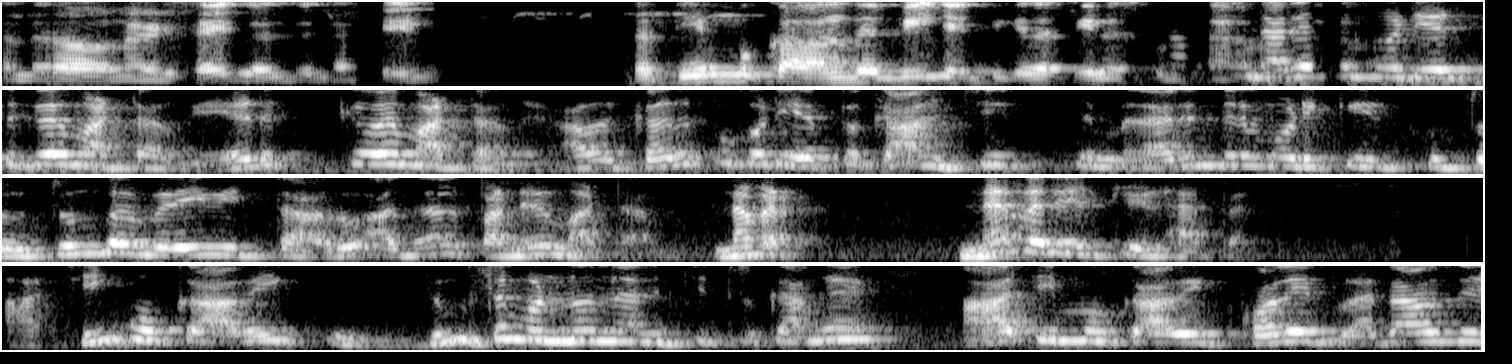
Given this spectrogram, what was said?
சந்திரபாபு நாயுடு சைட்ல இருந்து அப்படின்னு திமுக வந்து பிஜேபிக்கு ஃபீலஸ் கொடுத்தாங்க. நரேந்திர மோடி எடுத்துக்கவே மாட்டாங்க. எடுக்கவே மாட்டாங்க. அவர் கருப்பு கொடி எப்ப காமிச்சு நரேந்திர மோடிக்கு துன்பம் விளைவித்தாரோ அதனால பண்ணவே மாட்டாங்க. Never never it will happen அதிமுகவை திம்சம் பண்ணணும்னு நினைச்சிட்டு இருக்காங்க. அதிமுகவை கொலை அதாவது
